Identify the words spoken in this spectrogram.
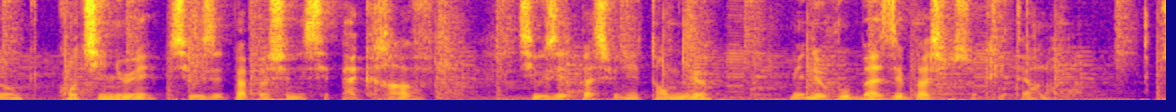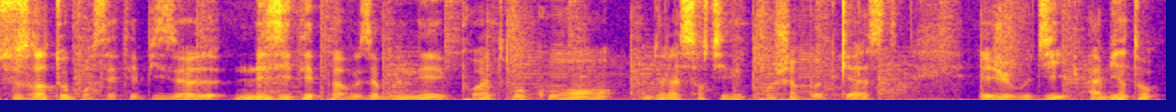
Donc continuez. Si vous n'êtes pas passionné, c'est pas grave. Si vous êtes passionné, tant mieux. Mais ne vous basez pas sur ce critère-là. Ce sera tout pour cet épisode. N'hésitez pas à vous abonner pour être au courant de la sortie des prochains podcasts. Et je vous dis à bientôt.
